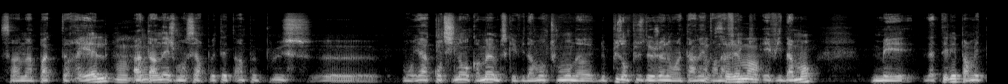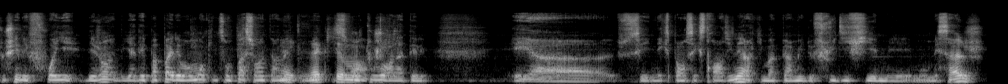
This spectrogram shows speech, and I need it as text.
c'est un impact réel. Mhm. Internet, je m'en sers peut-être un peu plus. euh, bon, il y a un continent quand même, parce qu'évidemment, tout le monde, a, de plus en plus de jeunes ont Internet Absolument. en Afrique, évidemment. Mais la télé permet de toucher les foyers. Des gens, il y a des papas et des mamans qui ne sont pas sur Internet, qui sont toujours à la télé. Et euh, c'est une expérience extraordinaire qui m'a permis de fluidifier mes- mon message,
